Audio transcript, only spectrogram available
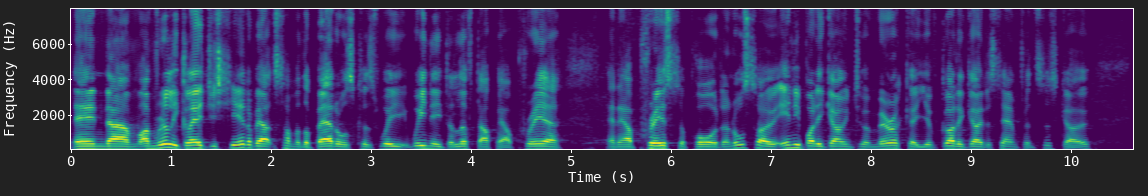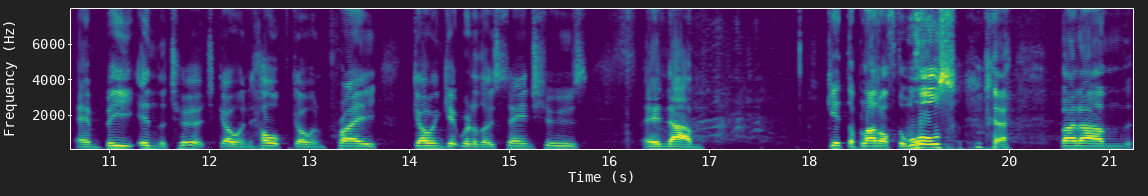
And um, I'm really glad you shared about some of the battles because we, we need to lift up our prayer and our prayer support. And also, anybody going to America, you've got to go to San Francisco and be in the church. Go and help, go and pray, go and get rid of those sand shoes, and um, get the blood off the walls. but um,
